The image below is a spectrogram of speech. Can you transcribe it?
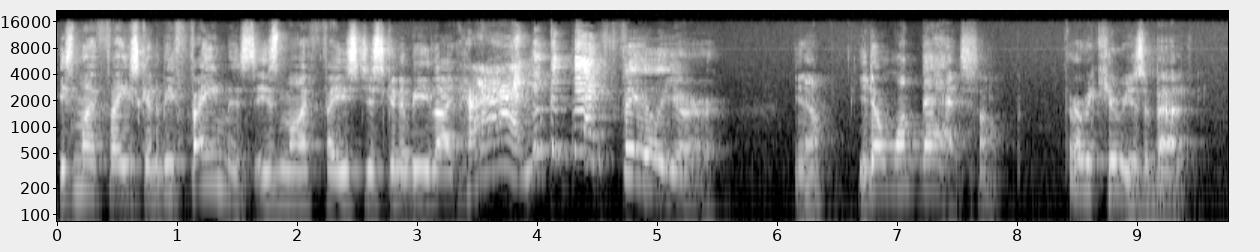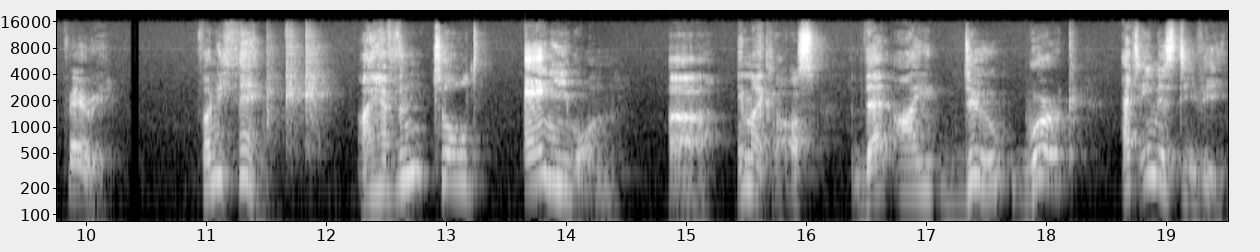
Is my face gonna be famous? Is my face just gonna be like, ha, look at that failure? You know, you don't want that, so very curious about it, very. Funny thing, I haven't told anyone uh, in my class that I do work at Imis TV.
